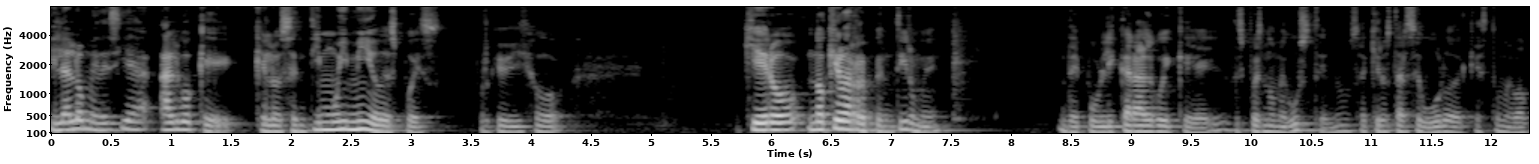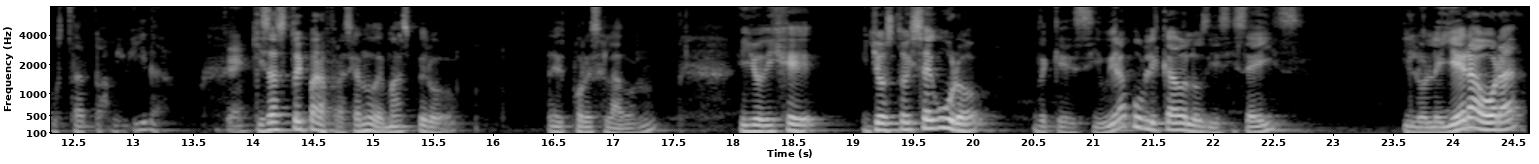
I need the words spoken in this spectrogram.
Y Lalo me decía algo que, que lo sentí muy mío después, porque dijo, quiero, no quiero arrepentirme de publicar algo y que después no me guste, ¿no? O sea, quiero estar seguro de que esto me va a gustar toda mi vida. Quizás estoy parafraseando de más, pero es por ese lado, ¿no? Y yo dije, yo estoy seguro de que si hubiera publicado a los 16 y lo leyera ahora,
